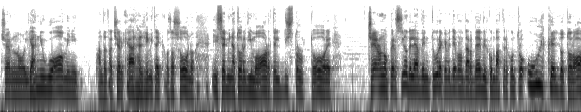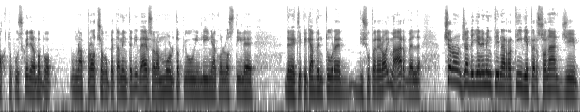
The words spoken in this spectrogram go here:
C'erano gli anni uomini, andate a cercare al limite cosa sono, il seminatore di morte, il distruttore. C'erano persino delle avventure che vedevano Daredevil combattere contro Hulk e il Dottor Octopus, quindi era proprio un approccio completamente diverso, era molto più in linea con lo stile delle tipiche avventure di supereroi Marvel. C'erano già degli elementi narrativi e personaggi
